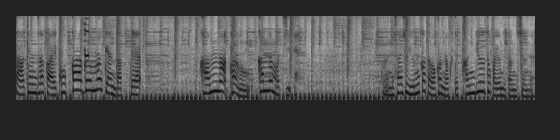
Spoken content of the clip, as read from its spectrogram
した県境こっから群馬県だって神奈タウン神奈町。これね最初読み方わかんなくて寒流とか読んでたんですよね。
